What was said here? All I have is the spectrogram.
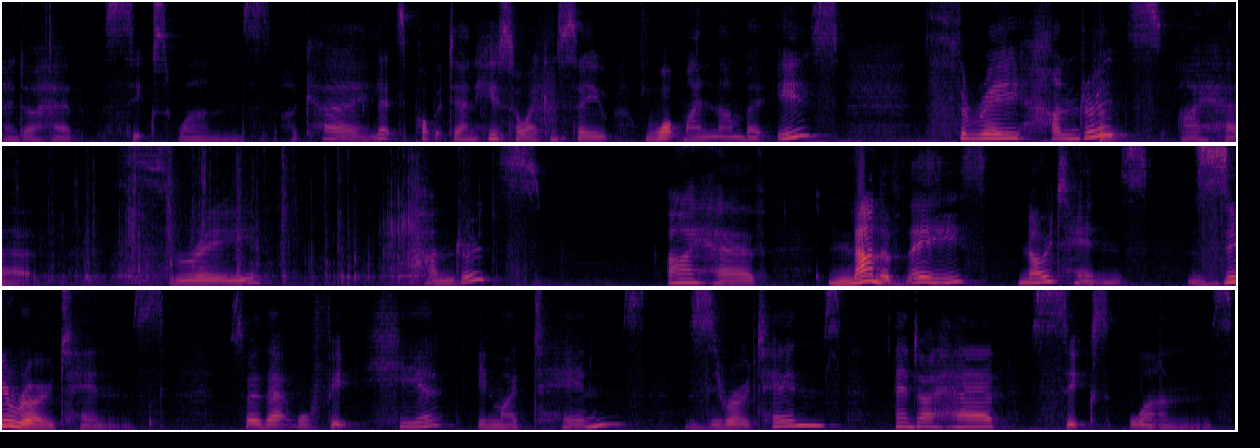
And I have six ones. Okay, let's pop it down here so I can see what my number is. Three hundreds, I have three hundreds. I have none of these, no tens, zero tens. So that will fit here in my tens, zero tens, and I have six ones.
